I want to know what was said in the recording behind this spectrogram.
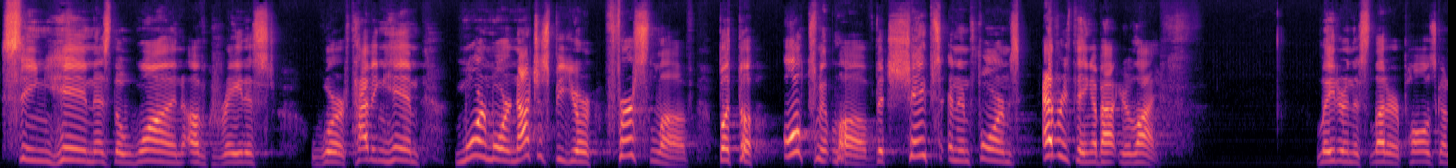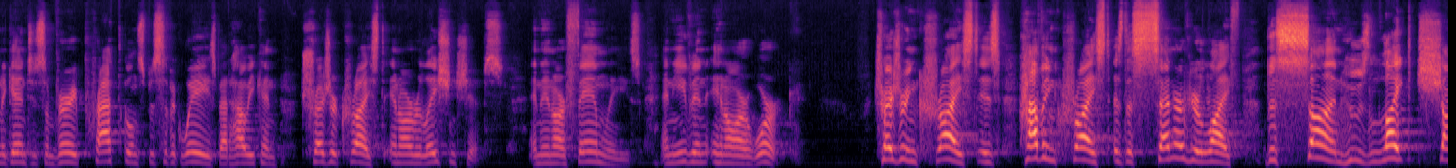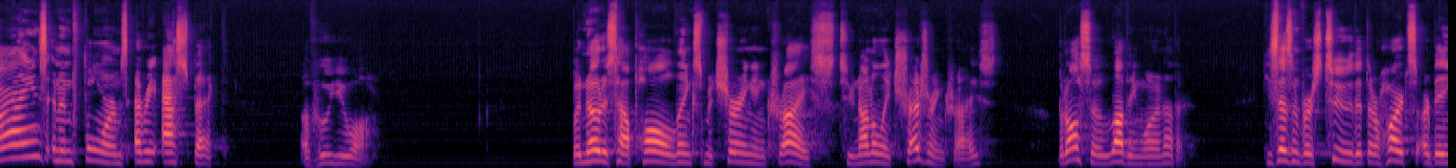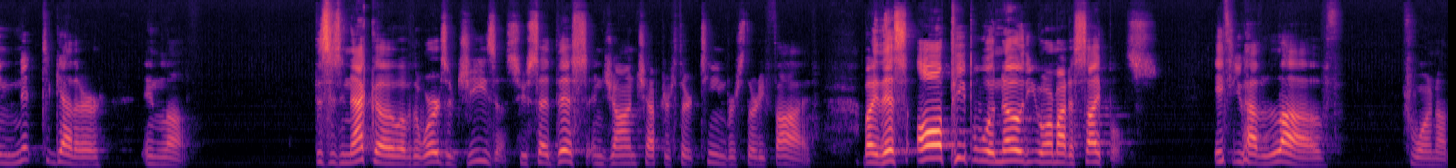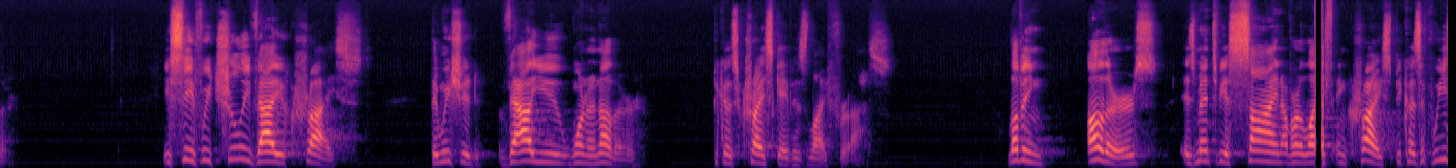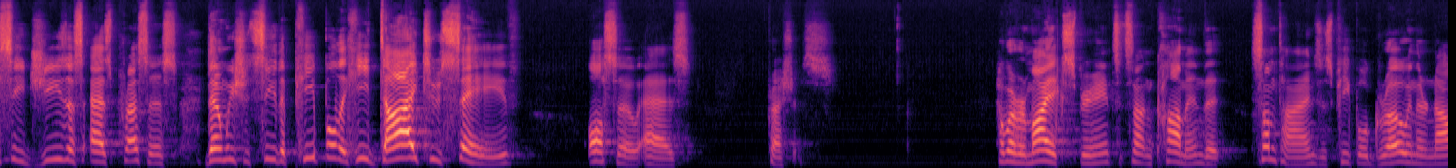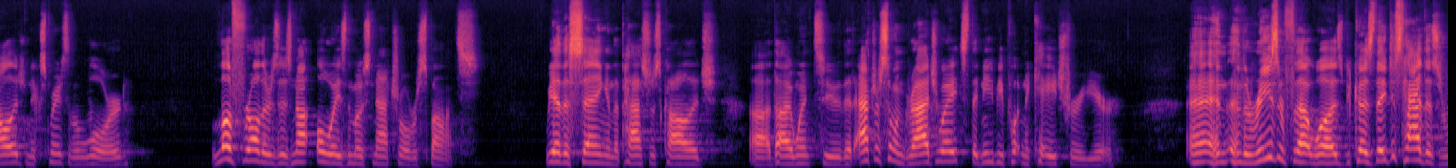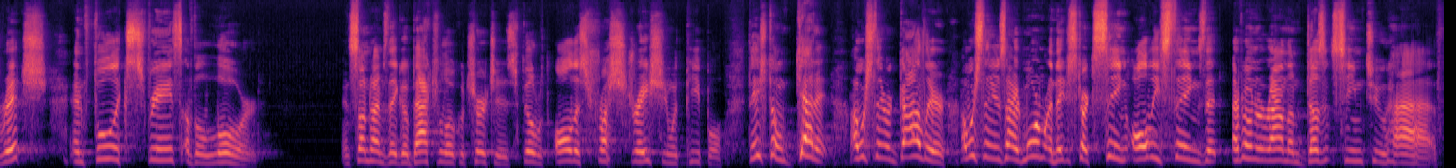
seeing Him as the one of greatest worth, having Him more and more not just be your first love, but the ultimate love that shapes and informs everything about your life. Later in this letter, Paul is going to get into some very practical and specific ways about how we can treasure Christ in our relationships and in our families and even in our work. Treasuring Christ is having Christ as the center of your life, the sun whose light shines and informs every aspect of who you are. But notice how Paul links maturing in Christ to not only treasuring Christ, but also loving one another. He says in verse 2 that their hearts are being knit together in love. This is an echo of the words of Jesus, who said this in John chapter 13, verse 35. By this, all people will know that you are my disciples, if you have love for one another. You see, if we truly value Christ, then we should value one another because Christ gave his life for us. Loving others is meant to be a sign of our life in Christ because if we see Jesus as precious, then we should see the people that he died to save also as precious. However, in my experience, it's not uncommon that sometimes as people grow in their knowledge and experience of the Lord, love for others is not always the most natural response. We had this saying in the pastor's college uh, that I went to that after someone graduates, they need to be put in a cage for a year. And, and the reason for that was because they just had this rich and full experience of the Lord. And sometimes they go back to local churches filled with all this frustration with people. They just don't get it. I wish they were godlier. I wish they desired more. And they just start seeing all these things that everyone around them doesn't seem to have.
